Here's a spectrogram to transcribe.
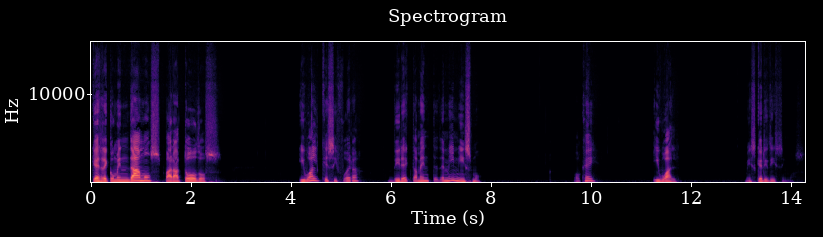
que recomendamos para todos, igual que si fuera directamente de mí mismo. ¿Ok? Igual, mis queridísimos.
